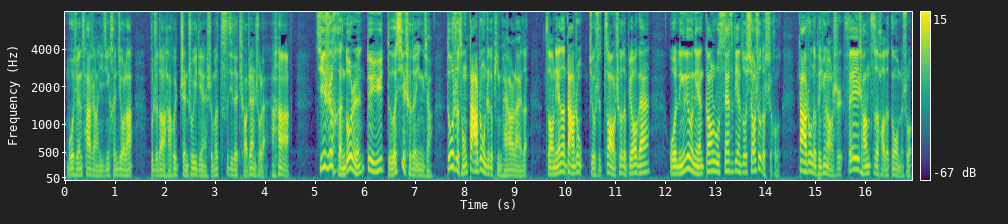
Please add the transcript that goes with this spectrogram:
摩拳擦掌已经很久了，不知道还会整出一点什么刺激的挑战出来 啊。其实很多人对于德系车的印象都是从大众这个品牌而来的，早年的大众就是造车的标杆。我零六年刚入 4S 店做销售的时候，大众的培训老师非常自豪地跟我们说，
